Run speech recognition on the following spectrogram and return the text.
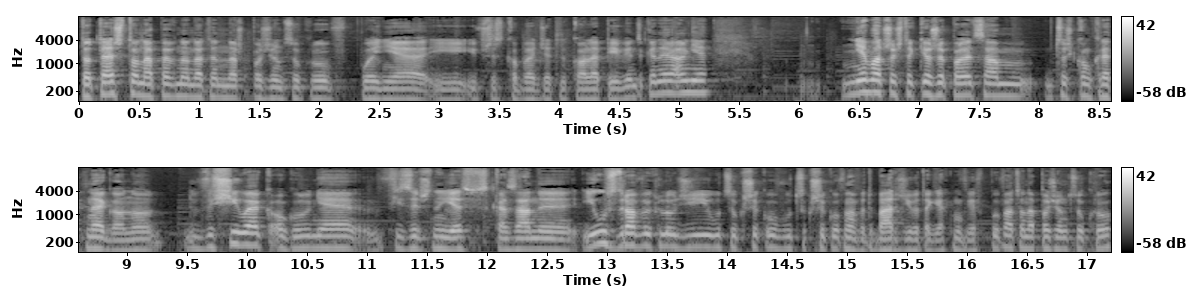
to też to na pewno na ten nasz poziom cukru wpłynie i, i wszystko będzie tylko lepiej, więc generalnie nie ma czegoś takiego, że polecam coś konkretnego. No, wysiłek ogólnie fizyczny jest wskazany i u zdrowych ludzi, i u cukrzyków, u cukrzyków nawet bardziej, bo tak jak mówię, wpływa to na poziom cukru,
